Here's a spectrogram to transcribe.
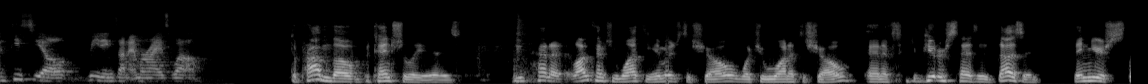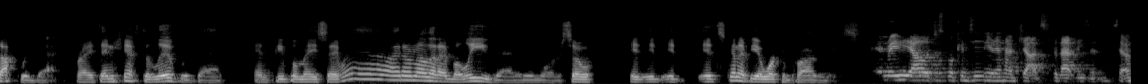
enthesial readings on mri as well the problem, though, potentially is you kind of a lot of times you want the image to show what you want it to show, and if the computer says it doesn't, then you're stuck with that, right? Then you have to live with that, and people may say, "Well, I don't know that I believe that anymore." So it, it, it it's going to be a work in progress. And radiologists will continue to have jobs for that reason. So.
